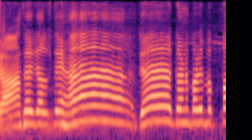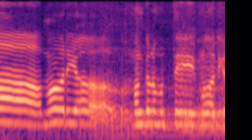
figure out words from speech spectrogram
यहाँ से चलते हैं। जय गणपति बप्पा मौर्य मंगल मूर्ति मौर्य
